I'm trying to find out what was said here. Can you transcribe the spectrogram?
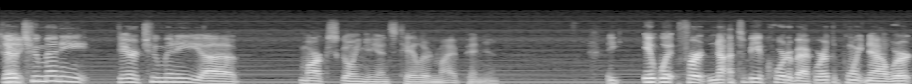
There like, are too many. There are too many uh, marks going against Taylor, in my opinion it would for not to be a quarterback. We're at the point now where it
